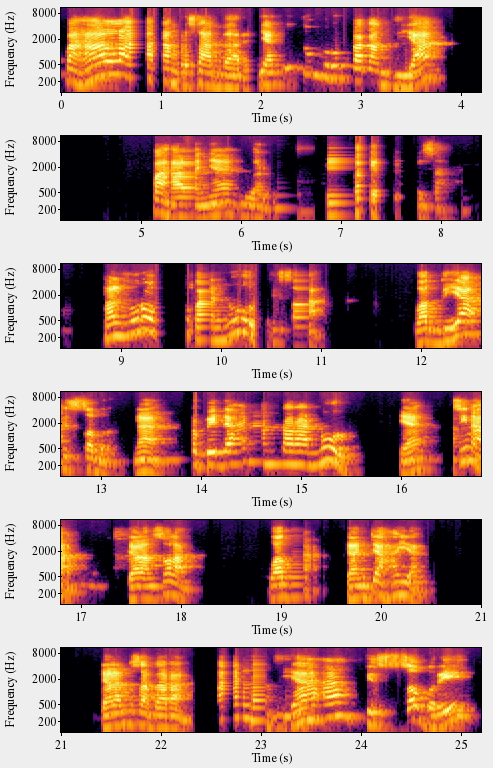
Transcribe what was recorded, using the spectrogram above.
pahala orang bersabar yang itu merupakan dia pahalanya luar biasa. Hal furuk nur bisa wadiyah fis sabr. Nah, perbedaan antara nur ya, sinar dalam sholat, dan cahaya dalam kesabaran. Wadiyah fis sabri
